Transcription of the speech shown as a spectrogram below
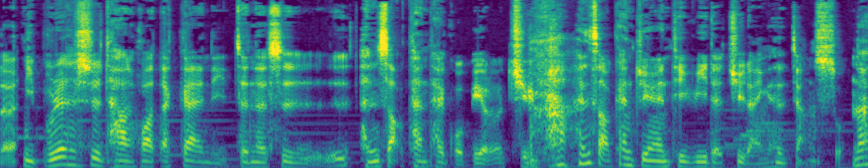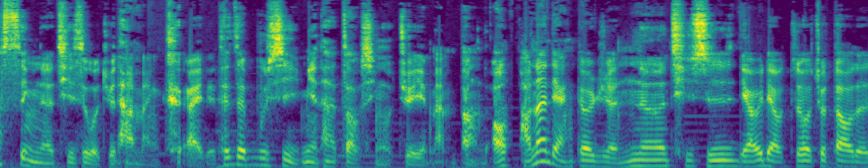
了，你不认识他的话，大概你真的是很少看泰国 BL 剧吗，很少看 gntv 的剧啦，应该是这样说。那 Sing 呢，其实我觉得他蛮可爱的，在这部戏里面，他的造型我觉得也蛮棒的哦。好，那两个人呢，其实聊一聊之后。就到了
